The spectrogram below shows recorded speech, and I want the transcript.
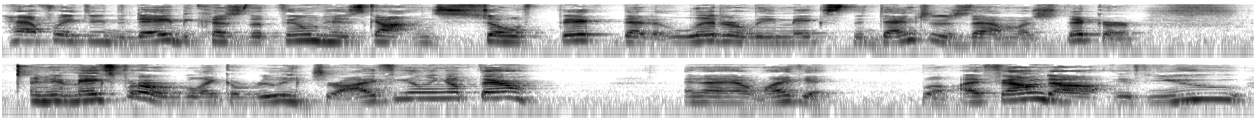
halfway through the day because the film has gotten so thick that it literally makes the dentures that much thicker. And it makes for like a really dry feeling up there. And I don't like it. Well, I found out if you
